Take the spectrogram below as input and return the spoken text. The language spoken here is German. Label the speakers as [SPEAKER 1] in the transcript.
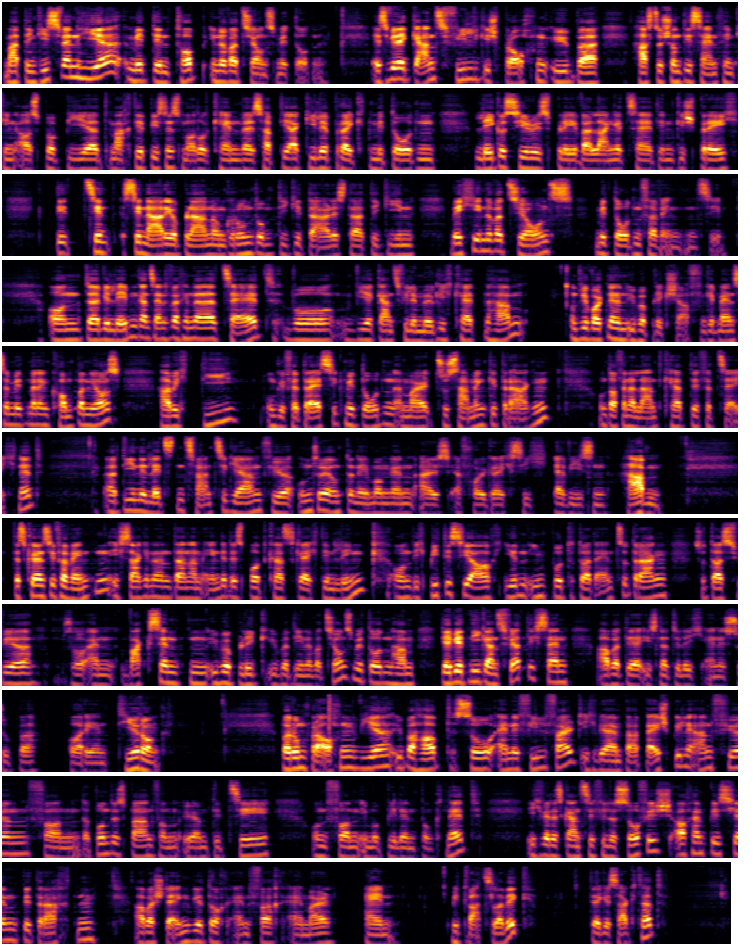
[SPEAKER 1] Martin Giswen hier mit den Top-Innovationsmethoden. Es wird ganz viel gesprochen über, hast du schon Design Thinking ausprobiert, macht ihr Business Model Canvas, habt ihr agile Projektmethoden, Lego Series Play war lange Zeit im Gespräch, Szenarioplanung rund um digitale Strategien, welche Innovationsmethoden verwenden Sie? Und äh, wir leben ganz einfach in einer Zeit, wo wir ganz viele Möglichkeiten haben und wir wollten einen Überblick schaffen. Gemeinsam mit meinen Kompagnons habe ich die ungefähr 30 Methoden einmal zusammengetragen und auf einer Landkarte verzeichnet, äh, die in den letzten 20 Jahren für unsere Unternehmungen als erfolgreich sich erwiesen haben. Das können Sie verwenden. Ich sage Ihnen dann am Ende des Podcasts gleich den Link und ich bitte Sie auch, Ihren Input dort einzutragen, sodass wir so einen wachsenden Überblick über die Innovationsmethoden haben. Der wird nie ganz fertig sein, aber der ist natürlich eine super Orientierung. Warum brauchen wir überhaupt so eine Vielfalt? Ich werde ein paar Beispiele anführen von der Bundesbahn, vom ÖMTC und von Immobilien.net. Ich werde das Ganze philosophisch auch ein bisschen betrachten, aber steigen wir doch einfach einmal ein. Mit Watzlawick, der gesagt hat,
